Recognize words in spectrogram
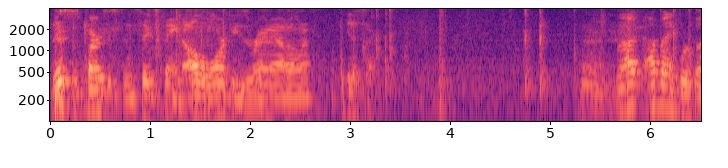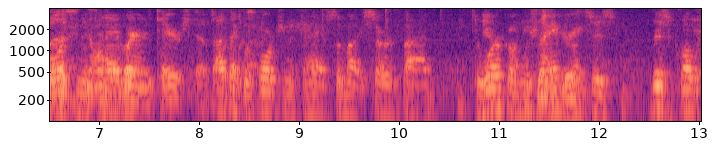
This was purchased in sixteen, all the warranties ran out on it. Yes, sir. Well, I, I think we're Well, that's fortunate to normal have, wear a- and tear stuff. I think we're fortunate to have somebody certified to work on these I agree. ambulances this close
